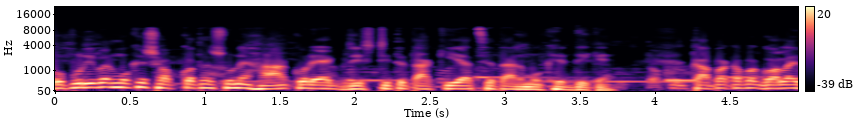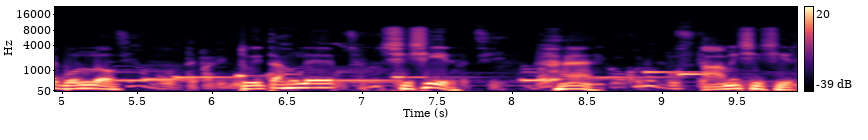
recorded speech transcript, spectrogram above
ও পরিবার মুখে সব কথা শুনে হা করে এক দৃষ্টিতে তাকিয়ে আছে তার মুখের দিকে। কাপা কাপা গলায় বলল তুই তাহলে শিশির? হ্যাঁ আমি শিশির।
